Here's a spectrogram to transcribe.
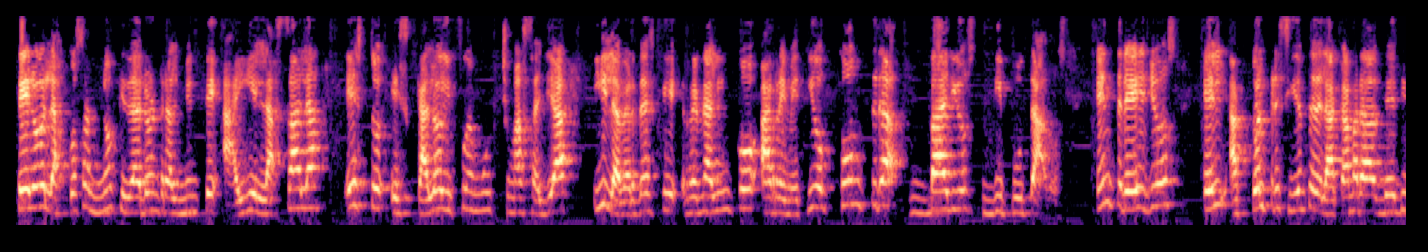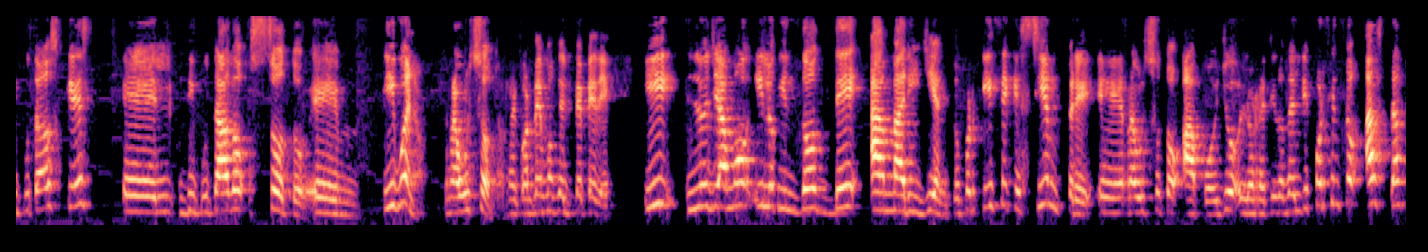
Pero las cosas no quedaron realmente ahí en la sala, esto escaló y fue mucho más allá y la verdad es que Renalinco arremetió contra varios diputados, entre ellos el actual presidente de la Cámara de Diputados, que es el diputado Soto. Eh, y bueno, Raúl Soto, recordemos del PPD y lo llamó y lo tildó de amarillento, porque dice que siempre eh, Raúl Soto apoyó los retiros del 10% hasta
